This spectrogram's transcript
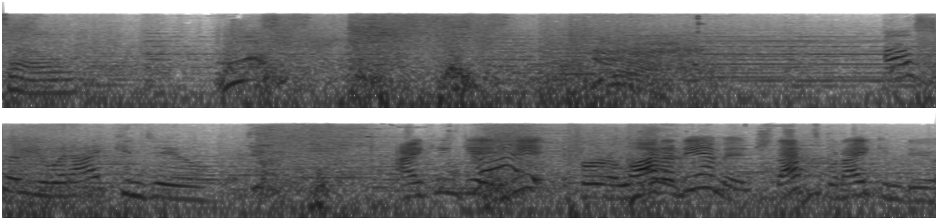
so. I'll show you what I can do. I can get hit for a lot of damage. That's what I can do.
